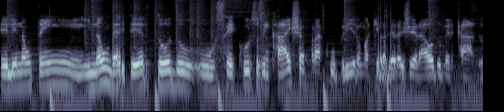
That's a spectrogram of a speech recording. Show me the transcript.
ele não tem e não deve ter todos os recursos em caixa para cobrir uma quebradeira geral do mercado.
